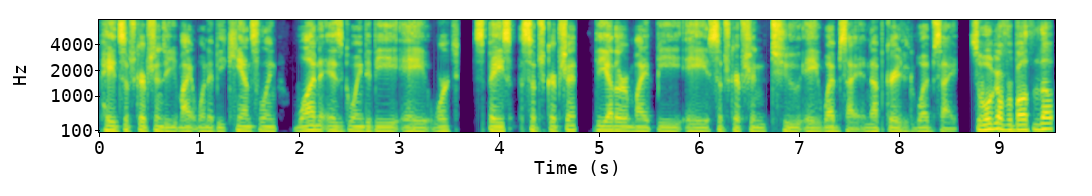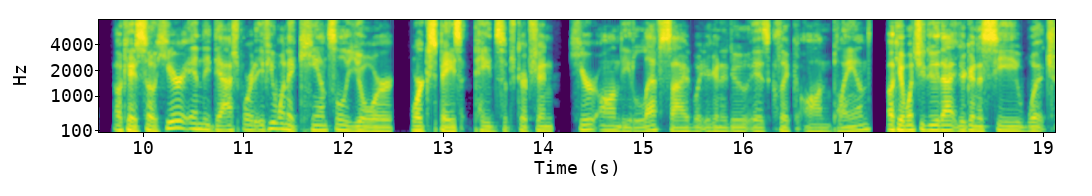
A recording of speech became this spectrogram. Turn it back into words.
paid subscriptions that you might want to be canceling. One is going to be a workspace subscription. The other might be a subscription to a website, an upgraded website. So we'll go over both of those. Okay, so here in the dashboard, if you want to cancel your workspace paid subscription, here on the left side, what you're going to do is click on plans. Okay, once you do that, you're going to see which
